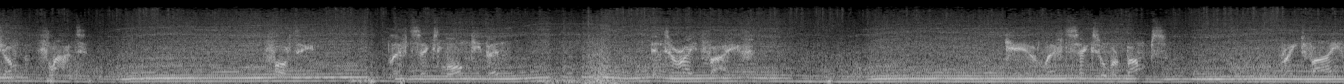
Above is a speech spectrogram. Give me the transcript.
jump flat. 40. Left 6 long, keep in. Into right 5. Care, left 6 over bumps. Right 5.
